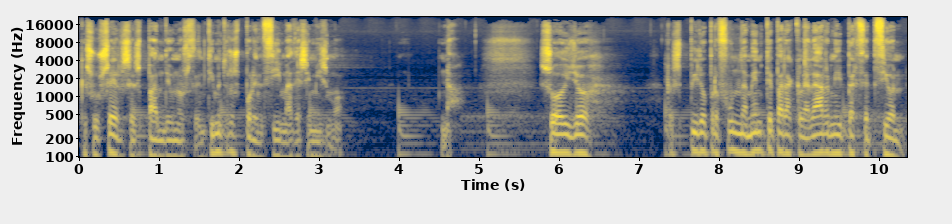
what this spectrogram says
que su ser se expande unos centímetros por encima de sí mismo. No, soy yo. Respiro profundamente para aclarar mi percepción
